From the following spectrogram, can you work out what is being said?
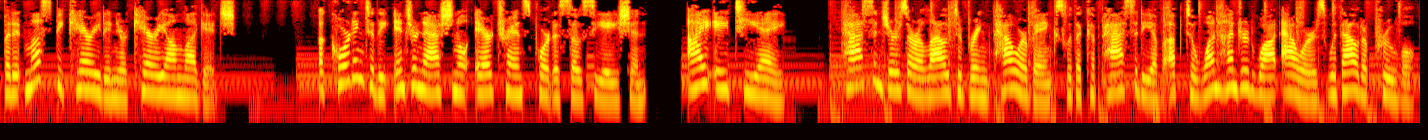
but it must be carried in your carry-on luggage. According to the International Air Transport Association, IATA, passengers are allowed to bring power banks with a capacity of up to 100 watt-hours without approval.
